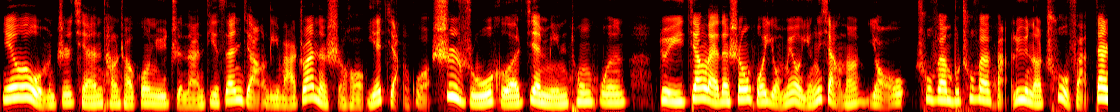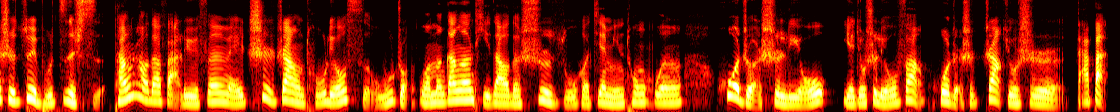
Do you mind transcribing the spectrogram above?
因为我们之前《唐朝宫女指南》第三讲《李娃传》的时候也讲过，士族和贱民通婚对于将来的生活有没有影响呢？有，触犯不触犯法律呢？触犯，但是罪不致死。唐朝的法律分为赤杖、徒留死五种，我们刚刚提到的士族和贱民通婚。或者是流，也就是流放，或者是杖，就是打板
